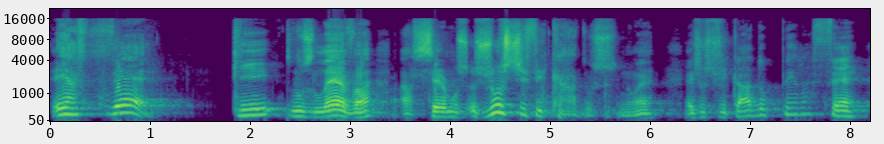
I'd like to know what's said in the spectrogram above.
É a fé que nos leva a sermos justificados, não é? é justificado pela fé.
